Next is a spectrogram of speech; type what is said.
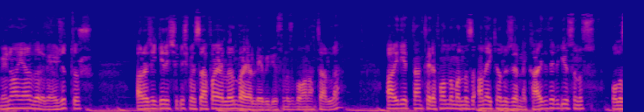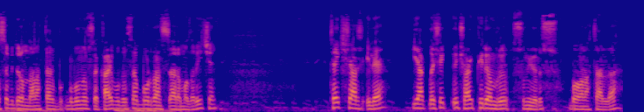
menü ayarları mevcuttur. Araca giriş çıkış mesafe ayarlarını da ayarlayabiliyorsunuz bu anahtarla. Ayrıyeten telefon numaranızı ana ekran üzerine kaydedebiliyorsunuz. Olası bir durumda anahtar bu- bulunursa, kaybolursa buradan size aramaları için tek şarj ile yaklaşık 3 ay pil ömrü sunuyoruz bu anahtarla.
